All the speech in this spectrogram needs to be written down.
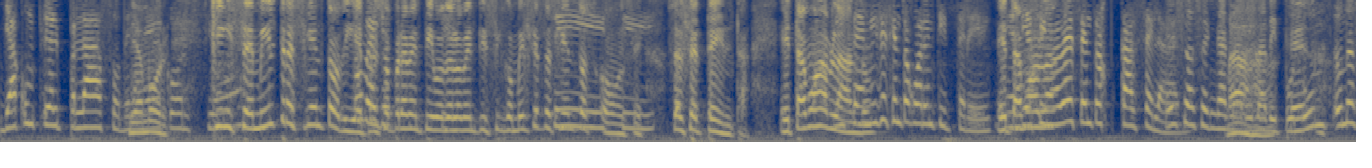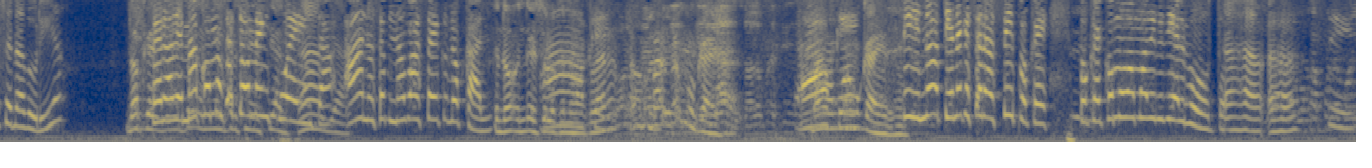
ya cumplió el plazo de Mi la amor, coerción. 15.310 No, pero pesos yo- preventivos de los 25.711, Sí, sí. o sea, el 70. Estamos hablando. 15.643. En Estamos 19 hablando- centros carcelarios. Eso hacen ganar una, Eh, un- una senaduría. No, que- Pero no, además, no, ¿cómo se toma en cuenta? Ah. Ah, no, se, no va a ser local. No, eso es lo que Ah, nos ok. aclara. Vamos, vamos a buscar eso. Ah, Vamos, vamos a buscar eso. Sí, no, tiene que ser así, porque, porque ¿cómo vamos a dividir el voto? Ajá, ajá. Sí.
